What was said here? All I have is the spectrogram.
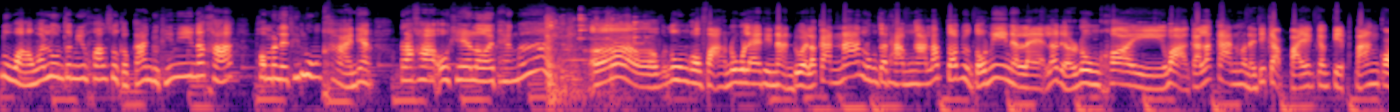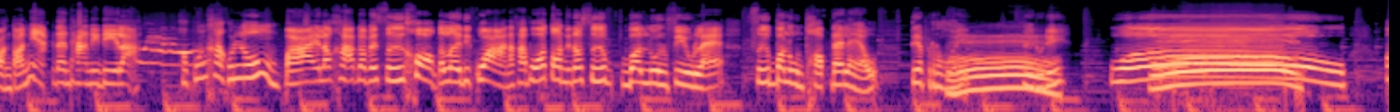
หนูหวังว่าลุงจะมีความสุขกับการอยู่ที่นี่นะคะเพอเมล็ดที่ลุงขายเนี่ย ราคาโอเคเลยแพงมาก เออ ลุงก็ฝากดูแลที่นั่นด้วยแล้วกันนะลุงจะทำงานรับจ็อบอยู่ตรงนี้เนี่ยแหละแล้วเดี๋ยวลุงค่อยว่ากันละกันวันไหนที่กลับไปจะเก็บตังค์ก่อนตอนเนี้ยเดินทางดีๆล่ะขอบคุณค่ะคุณลุง ไปแล้วครับ เราไปซื้อของกันเลยดีกว่านะคะ เพราะว่าตอนนี้เราซื้อบอลลูนฟิลและซื้อบอลลูนท็อปได้แล้ว เรียบร้อโอ้ยไหนดูดิว้าโอ้วไป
